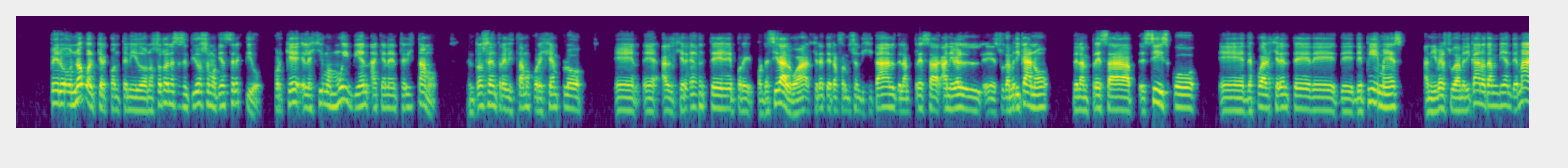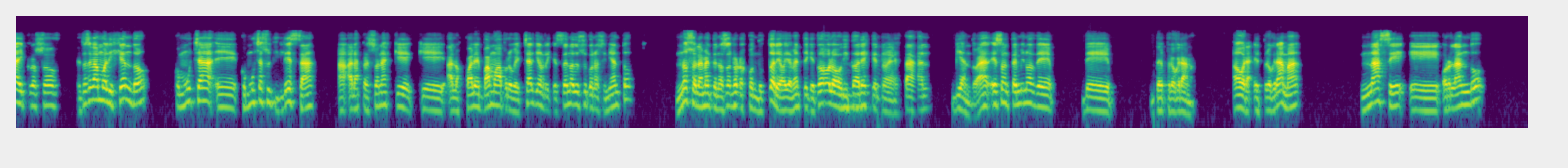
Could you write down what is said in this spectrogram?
pero no cualquier contenido. Nosotros en ese sentido somos bien selectivos, porque elegimos muy bien a quienes entrevistamos. Entonces entrevistamos, por ejemplo, eh, al gerente, por, decir algo, al gerente de transformación digital de la empresa a nivel sudamericano, de la empresa Cisco, después al gerente de, de pymes a nivel sudamericano también, de Microsoft. Entonces vamos eligiendo con mucha, eh, con mucha sutileza a, a, las personas que, que, a los cuales vamos a aprovechar y enriquecernos de su conocimiento, no solamente nosotros los conductores, obviamente que todos los auditores que nos están viendo. ¿eh? Eso en términos de, de, del programa. Ahora, el programa nace, eh, Orlando,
